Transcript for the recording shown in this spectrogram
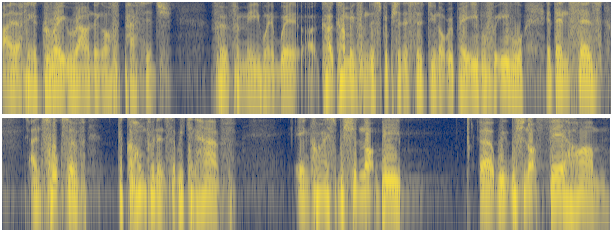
I think, a great rounding off passage for, for me when we're uh, coming from the scripture that says, do not repay evil for evil. It then says and talks of the confidence that we can have in Christ. We should not be, uh, we, we should not fear harm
